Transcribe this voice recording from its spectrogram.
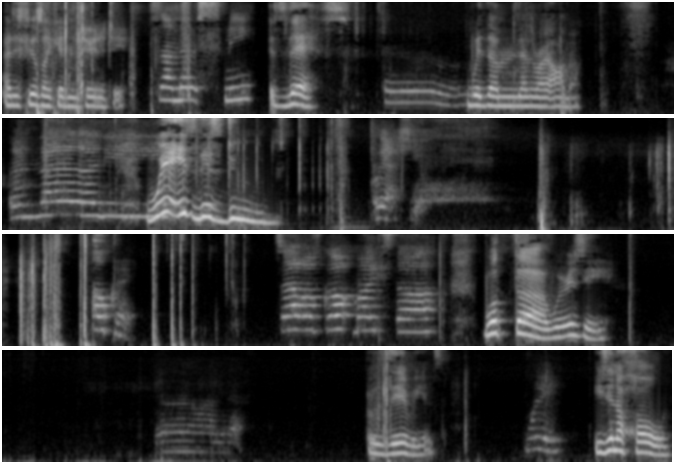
and it feels like an eternity. Sam, it's me. It's this Ooh. with um netherite armor. And then I need. Where is this dude? Oh yeah, here. Okay. So I've got my stuff. What the? Where is he? Oh, there he is. wait. He's in a hole.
